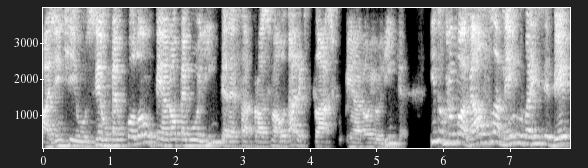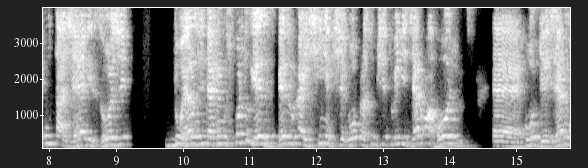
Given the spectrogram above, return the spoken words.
a gente, o Cerro pega o Colombo, o Penharol pega o Olímpia nessa próxima rodada, que clássico Penharol e Olímpia. E no grupo H, o Flamengo vai receber o Tajeres hoje, duelo de técnicos portugueses. Pedro Caixinha, que chegou para substituir Guilherme Arrojos, é, o Guilherme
